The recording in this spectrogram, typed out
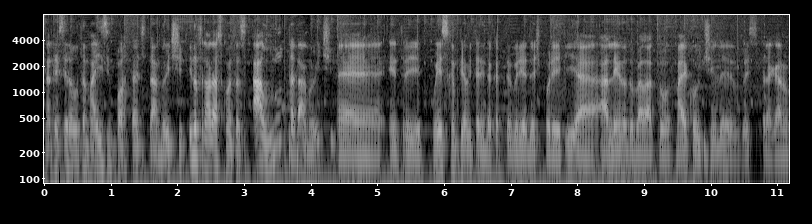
Na terceira luta mais importante da noite, e no final das contas, a luta da noite é, entre o ex-campeão interino da categoria Despore e a, a lenda do Bellator, Michael Chandler. Os dois entregaram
